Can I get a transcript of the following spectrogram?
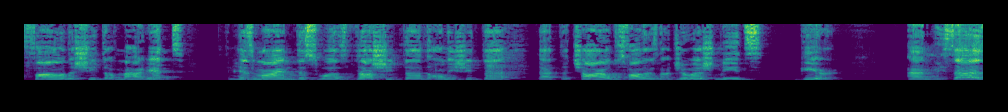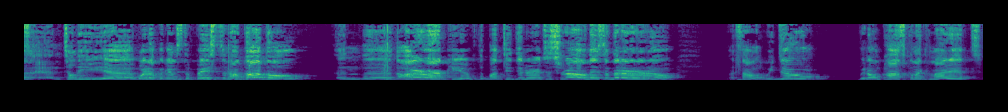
follow the shita of Maharit. In his mind, this was the shita, the only shita that the child whose father is not Jewish needs gear. And he says, until he uh, went up against the Beis in Hagadol in the, the hierarchy of the Bati Din and they said, no, no, no, no, no, that's not what we do. We don't pass like Marit.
